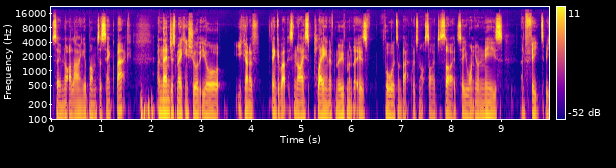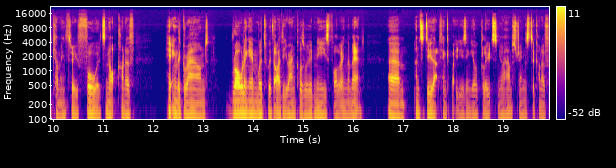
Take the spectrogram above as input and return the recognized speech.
So not allowing your bum to sink back. And then just making sure that you're you kind of think about this nice plane of movement that is forwards and backwards, not side to side. So you want your knees and feet to be coming through forwards, not kind of hitting the ground, rolling inwards with either your ankles or your knees following them in. Um, and to do that, think about using your glutes and your hamstrings to kind of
